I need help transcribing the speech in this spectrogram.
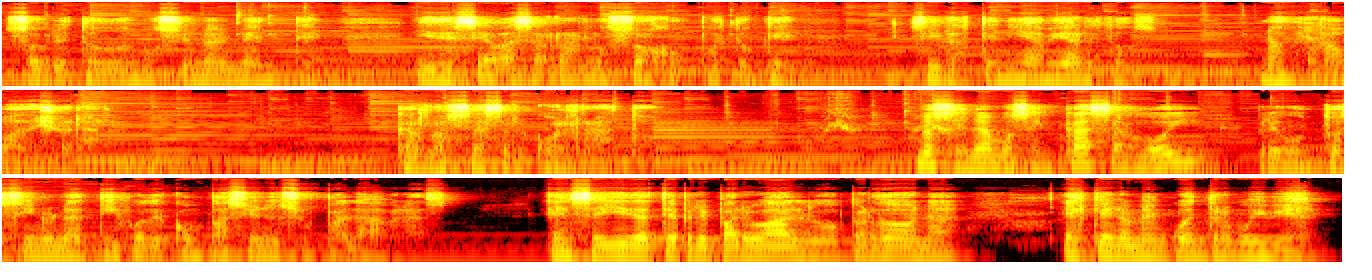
sobre todo emocionalmente, y deseaba cerrar los ojos, puesto que, si los tenía abiertos, no dejaba de llorar. Carlos se acercó al rato. ¿No cenamos en casa hoy? preguntó sin un atisbo de compasión en sus palabras. Enseguida te preparo algo, perdona, es que no me encuentro muy bien.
